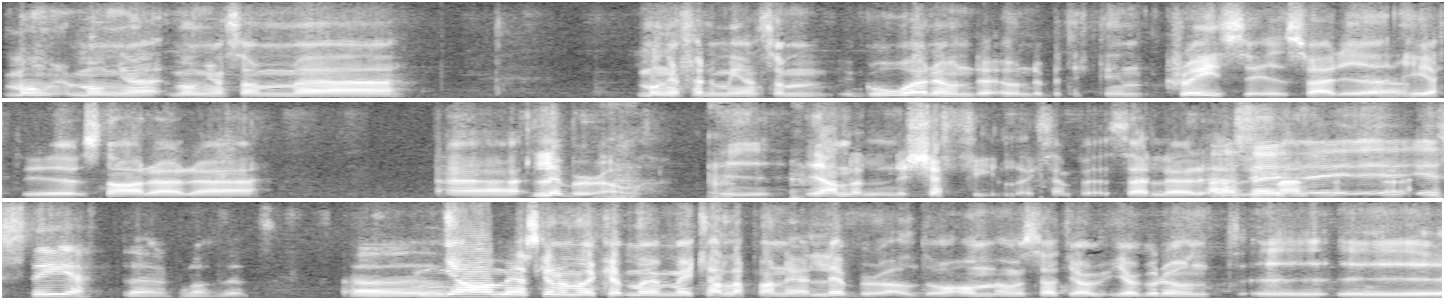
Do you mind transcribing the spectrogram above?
många, många, många som eh, många fenomen som går under, under beteckningen crazy i Sverige Ja. heter ju snarare eh, liberal i, i andra länder, Sheffield exempelvis eller, Alltså, eller esteter på något sätt. Eh, Ja, men jag ska nog kalla att man är liberal då. Om, om så att jag, jag går runt i, i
